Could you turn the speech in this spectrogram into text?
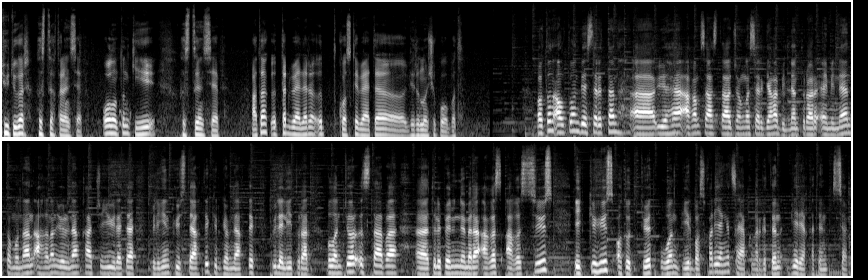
түйтүгөр хыстыктарын сеп. Ол онтон ки хыстыын сеп. Атак ыттар бәлері ыт коска бәті вереночук болбыт. Отон алтон бестереттен үйәһә ағам саста жоңға сәргеға билден турар әминен, томунан, ағынан өлінен қатшы үйілеті білген күстәқтік, күргөмнәқтік үләли турар. Волонтер ұстаба түліпенің нөмірі ағыз ағыз сүз 234-11 босқар еңіт саяпқыларғытын бір яқатын сөп.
